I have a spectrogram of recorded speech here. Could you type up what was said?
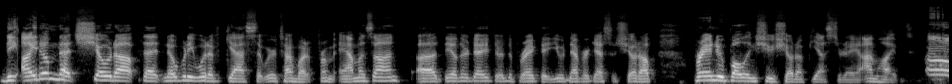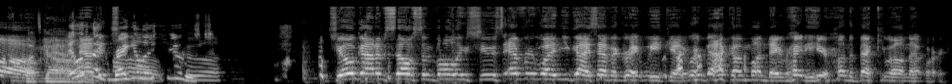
the item that showed up that nobody would have guessed that we were talking about from Amazon uh, the other day during the break that you would never guess it showed up. Brand new bowling shoes showed up yesterday. I'm hyped. Oh, Let's go. man. They look like regular Oh, shoes. cool. Joe got himself some bowling shoes. Everyone, you guys have a great weekend. We're back on Monday right here on the BetQL Network.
